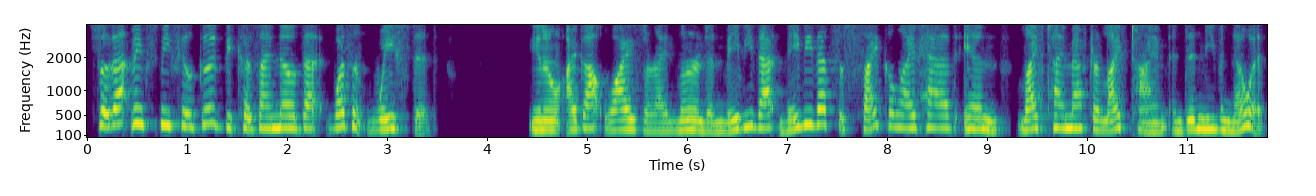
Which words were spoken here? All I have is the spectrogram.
so that makes me feel good because I know that wasn't wasted. You know, I got wiser, I learned and maybe that maybe that's a cycle I've had in lifetime after lifetime and didn't even know it.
